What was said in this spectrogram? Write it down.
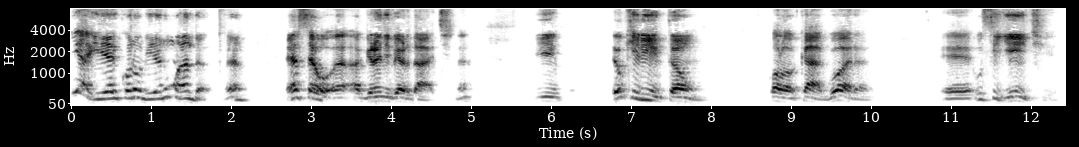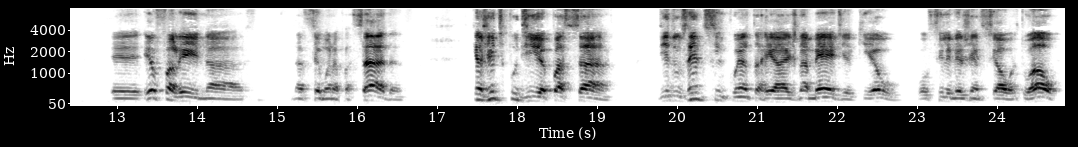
E aí a economia não anda. Né? Essa é a grande verdade. Né? E eu queria, então, colocar agora é, o seguinte: é, eu falei na na semana passada, que a gente podia passar de 250 reais na média, que é o, auxílio emergencial atual,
